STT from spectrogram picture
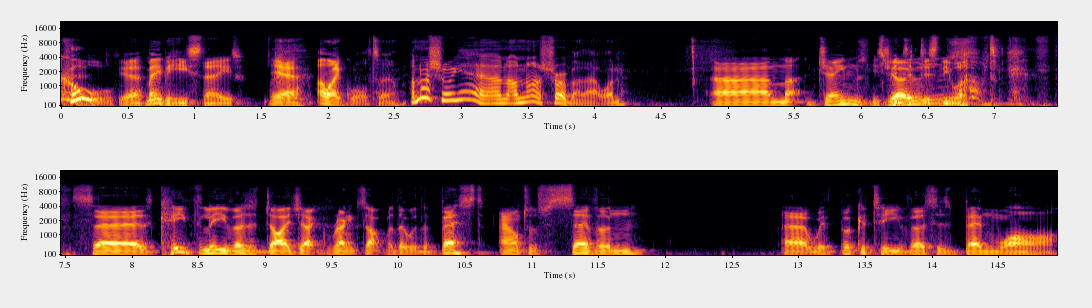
Cool." Yeah, maybe he stayed. Yeah, I like Walter. I'm not sure. Yeah, I'm, I'm not sure about that one. Um, James He's been to Disney World. Says Keith Lee versus Dijak ranks up with the, with the best out of seven uh, with Booker T versus Benoit.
